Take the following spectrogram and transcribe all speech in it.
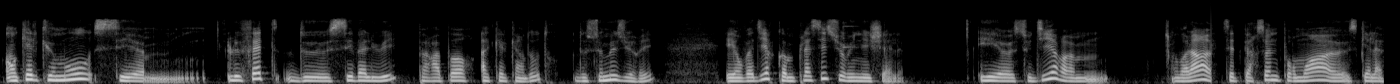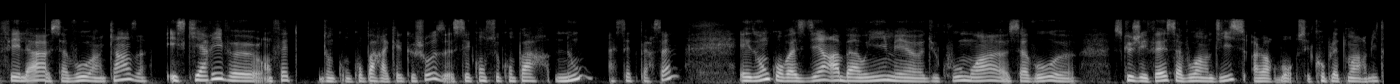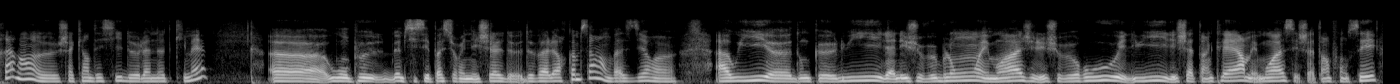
en quelques mots, c'est euh, le fait de s'évaluer par rapport à quelqu'un d'autre, de se mesurer, et on va dire comme placer sur une échelle. Et euh, se dire, euh, voilà, cette personne pour moi, ce qu'elle a fait là, ça vaut un 15. Et ce qui arrive, en fait, donc on compare à quelque chose, c'est qu'on se compare, nous, à cette personne. Et donc on va se dire, ah bah oui, mais euh, du coup, moi, euh, ça vaut, euh, ce que j'ai fait, ça vaut un 10. Alors bon, c'est complètement arbitraire, hein, chacun décide la note qu'il met. Ou on peut, même si c'est pas sur une échelle de, de valeur comme ça, on va se dire, ah oui, donc lui, il a les cheveux blonds et moi, j'ai les cheveux roux et lui, il est châtain clair, mais moi, c'est châtain foncé.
